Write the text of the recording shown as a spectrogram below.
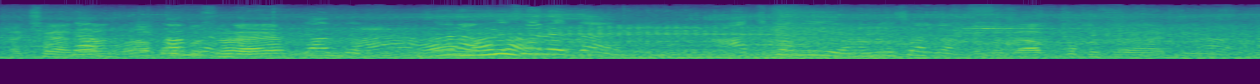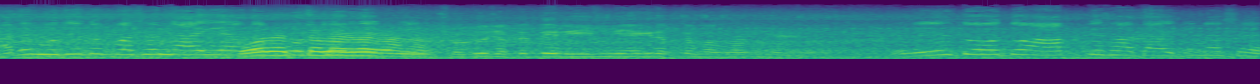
अच्छा अच्छा है ना? आपको पसंद आया? दो सर हमेशा रहता है। आज का नहीं है हमेशा का। बस आपको पसंद आना चाहिए अरे मुझे तो पसंद आई है बहुत अच्छा लग रहा है छोटू जब तक रील नहीं आएगी तब तक मज़ा नहीं आएगा। रील तो तो आपके साथ आएगी ना सर।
